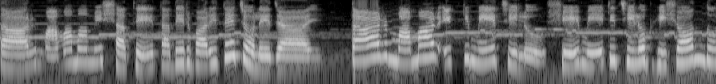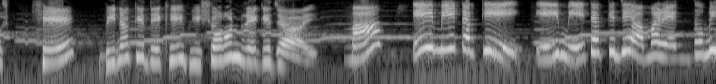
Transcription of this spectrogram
তার মামা মামির সাথে তাদের বাড়িতে চলে যায়। তার মামার একটি মেয়ে ছিল। সে মেয়েটি ছিল ভীষণ দুষ্ট। সে বিনাকে দেখে ভীষণ রেগে যায়। মা এই মেয়েটাকে এই মেয়েটাকে যে আমার একদমই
